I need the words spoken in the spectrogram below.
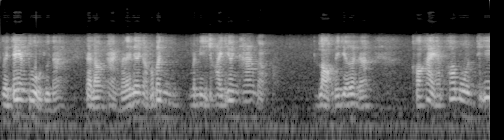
เหมือนจะยังถูกอยู่นะ แต่เราอ่านมาเรื่อยๆก่อนเพราะมันมันมีชอยที่ค่อนข้างแบบ หลอกได้เยอะนะขอไข่ครับข้อมูลที่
